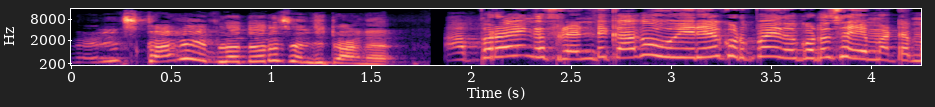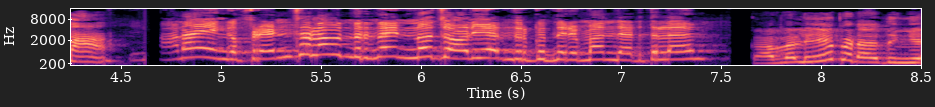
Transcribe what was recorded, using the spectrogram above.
ஃப்ரெண்ட்ஸ்க்காக இவ்வளவு தூரம் செஞ்சுட்டாங்க. அப்புறம் எங்க ஃப்ரெண்டுக்காக உயிரே கொடுப்போம் இதை கூட செய்ய மாட்டோமா ஆனா எங்க ஃப்ரெண்ட்ஸ் எல்லாம் வந்திருந்தா இன்னும் ஜாலியா இருந்திருக்கும் தெரியுமா அந்த இடத்துல? கவலையே படாதீங்க.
